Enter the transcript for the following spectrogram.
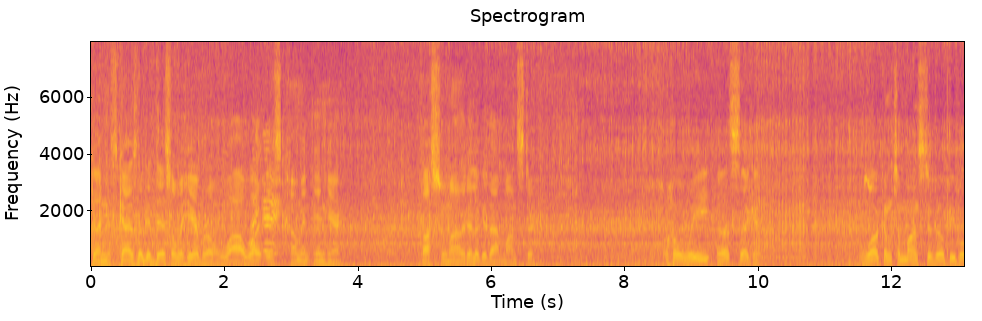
Goodness, guys, look at this over here, bro. Wow, what is coming in here? Oh, su madre, look at that monster. Oh, wait a second. Welcome to Monsterville, people.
